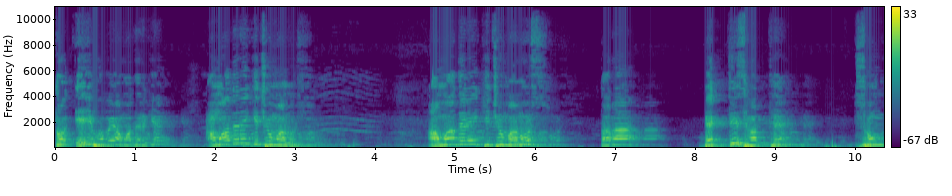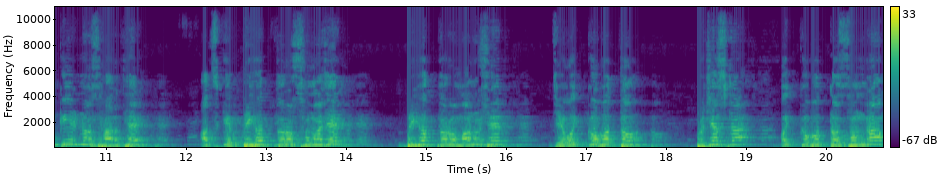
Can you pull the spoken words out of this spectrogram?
তো এইভাবে আমাদেরকে, আমাদেরই কিছু মানুষ, আমাদেরই কিছু মানুষ, তারা ব্যক্তি স্বার্থে, সংকীর্ণ স্বার্থে আজকে বৃহত্তর সমাজের, বৃহত্তর মানুষের যে ঐক্যবদ্ধ প্রচেষ্টা, ঐক্যবদ্ধ সংগ্রাম,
